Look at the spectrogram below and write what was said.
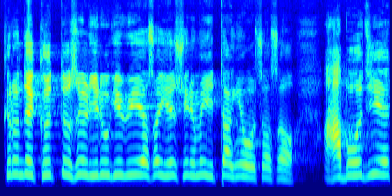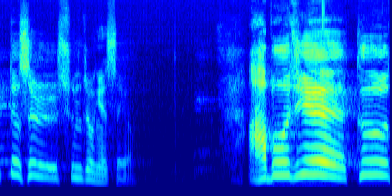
그런데 그 뜻을 이루기 위해서 예수님은 이 땅에 오셔서 아버지의 뜻을 순종했어요. 아버지의 그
